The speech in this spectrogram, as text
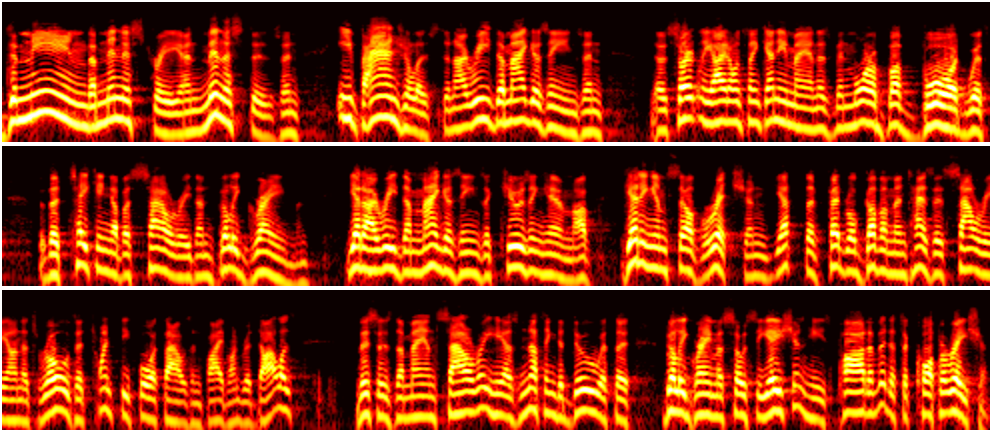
demean the ministry and ministers and evangelists. And I read the magazines and uh, certainly, I don't think any man has been more above board with the taking of a salary than Billy Graham. And yet I read the magazines accusing him of getting himself rich, and yet the federal government has his salary on its rolls at $24,500. This is the man's salary. He has nothing to do with the Billy Graham Association. He's part of it. It's a corporation.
